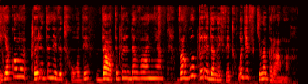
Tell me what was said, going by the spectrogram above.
якому передані відходи, дати передавання, вагу переданих відходів в кілограмах.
